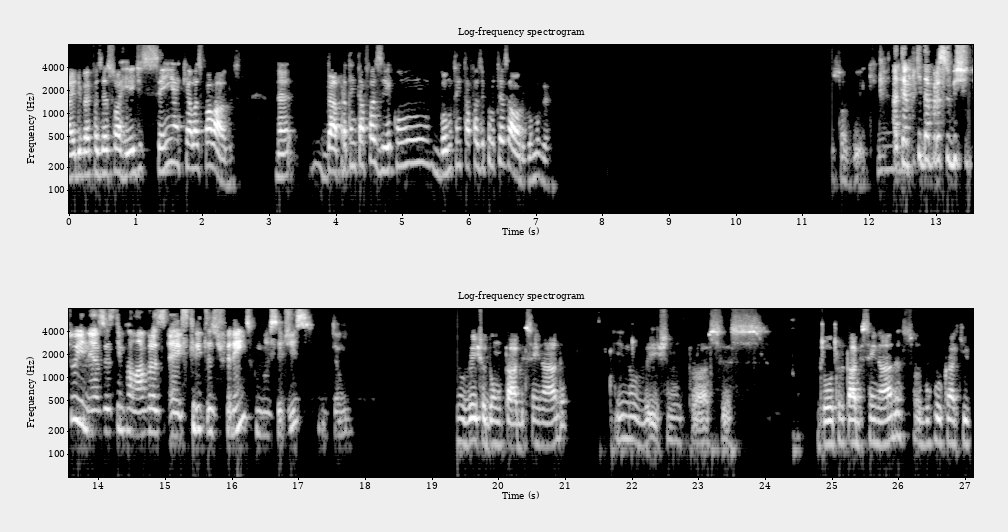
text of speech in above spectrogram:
aí ele vai fazer a sua rede sem aquelas palavras. Né? Dá para tentar fazer com. Vamos tentar fazer pelo tesauro, vamos ver. Deixa eu só ver aqui. Até porque dá para substituir, né? Às vezes tem palavras é, escritas diferentes, como você disse. Então, Innovation eu dou um tab sem nada. Innovation Process. Do outro tab sem nada. Só vou colocar aqui.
